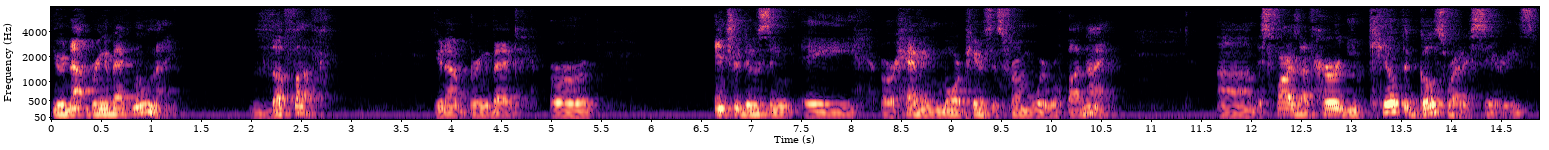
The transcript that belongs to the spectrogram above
You're not bringing back Moon Knight. The fuck? You're not bringing back or introducing a or having more appearances from Werewolf by Night. Um, as far as I've heard, you killed the Ghost Rider series,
